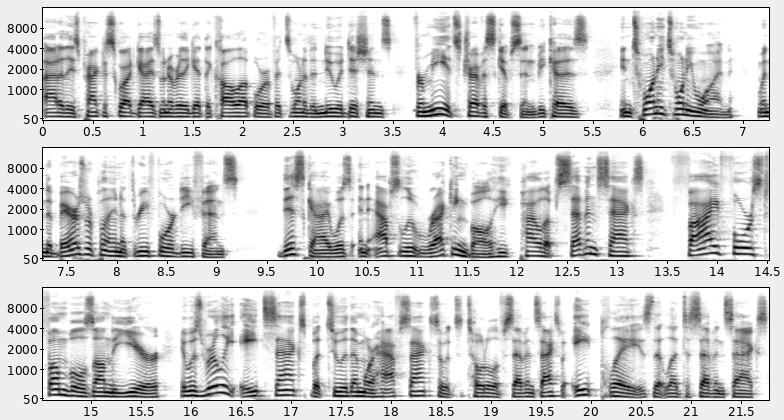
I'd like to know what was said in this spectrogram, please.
out of these practice squad guys whenever they get the call up, or if it's one of the new additions? For me, it's Trevis Gipson because in 2021, when the Bears were playing a 3-4 defense, this guy was an absolute wrecking ball. He piled up seven sacks, five forced fumbles on the year. It was really eight sacks, but two of them were half sacks, so it's a total of seven sacks, but eight plays that led to seven sacks.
